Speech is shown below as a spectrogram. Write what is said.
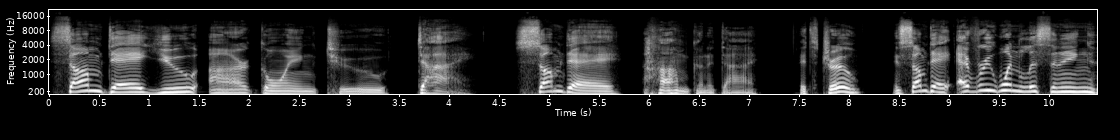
Someday you are going to die. Someday I'm going to die. It's true. And someday everyone listening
